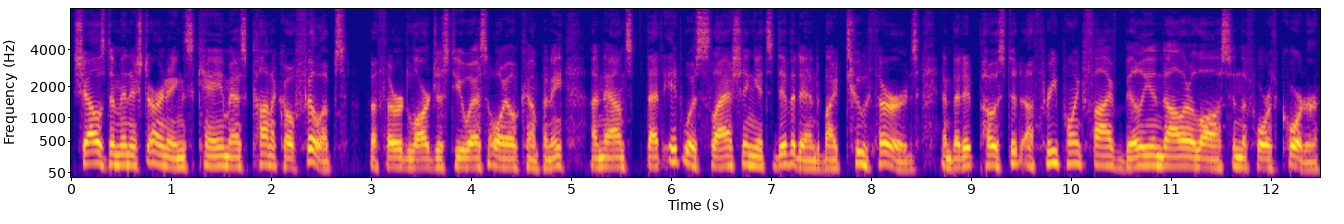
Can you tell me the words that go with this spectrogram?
Shell's diminished earnings came as ConocoPhillips the third largest U.S. oil company, announced that it was slashing its dividend by two thirds and that it posted a $3.5 billion loss in the fourth quarter,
